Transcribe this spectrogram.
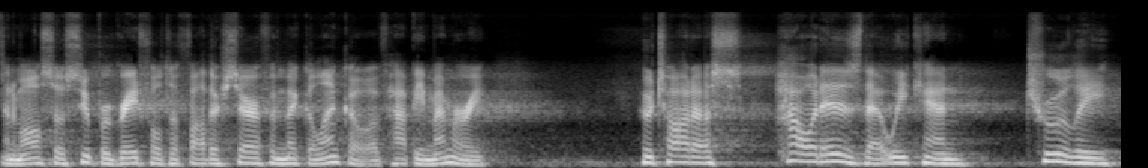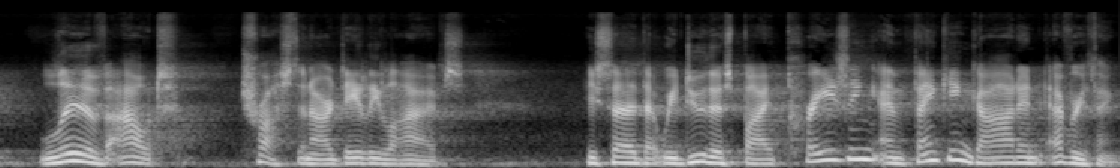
And I'm also super grateful to Father Seraphim Michalenko of happy memory, who taught us how it is that we can truly live out trust in our daily lives he said that we do this by praising and thanking God in everything,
